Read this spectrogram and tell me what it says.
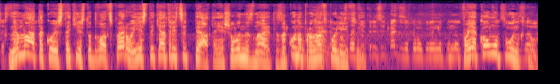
частина. Нема такої статті 121, є стаття 35, якщо ви не знаєте, закону Ну, про нацполіцію. статті 35 закону України про По якому пункту? за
